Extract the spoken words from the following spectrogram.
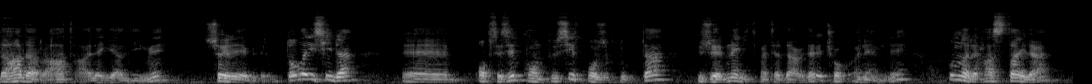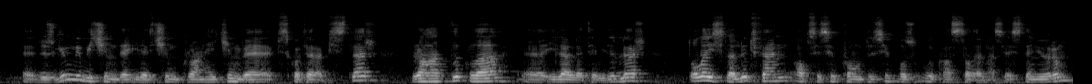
daha da rahat hale geldiğimi söyleyebilirim. Dolayısıyla e, obsesif kompulsif bozuklukta üzerine gitme tedavileri çok önemli. Bunları hastayla e, düzgün bir biçimde iletişim kuran hekim ve psikoterapistler rahatlıkla e, ilerletebilirler. Dolayısıyla lütfen obsesif kompulsif bozukluk hastalarına sesleniyorum.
